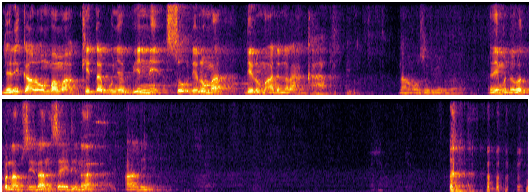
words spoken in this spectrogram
Jadi kalau umpama kita punya bini su di rumah, di rumah ada neraka. Nauzubillah. Ini menurut penafsiran Sayyidina Ali.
